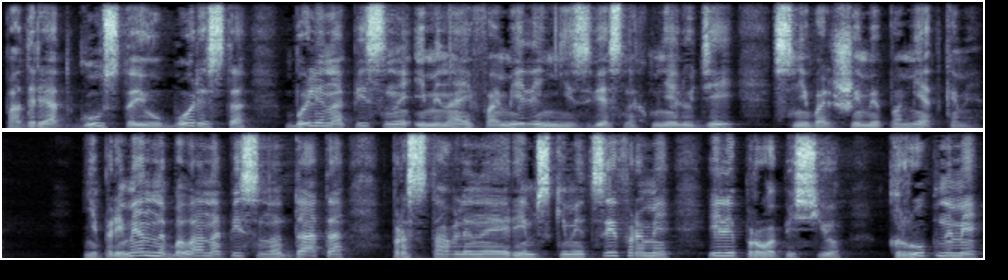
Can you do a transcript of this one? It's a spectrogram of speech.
Подряд густо и убористо были написаны имена и фамилии неизвестных мне людей с небольшими пометками. Непременно была написана дата, проставленная римскими цифрами или прописью, крупными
